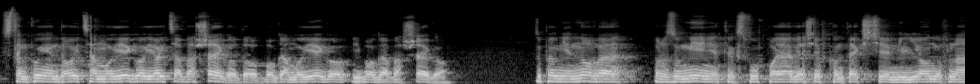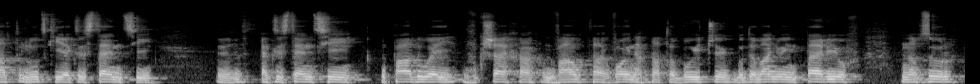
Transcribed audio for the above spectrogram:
Wstępuję do Ojca mojego i Ojca waszego, do Boga mojego i Boga waszego. Zupełnie nowe rozumienie tych słów pojawia się w kontekście milionów lat ludzkiej egzystencji. egzystencji upadłej, w grzechach, gwałtach, wojnach bratobójczych, budowaniu imperiów na wzór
